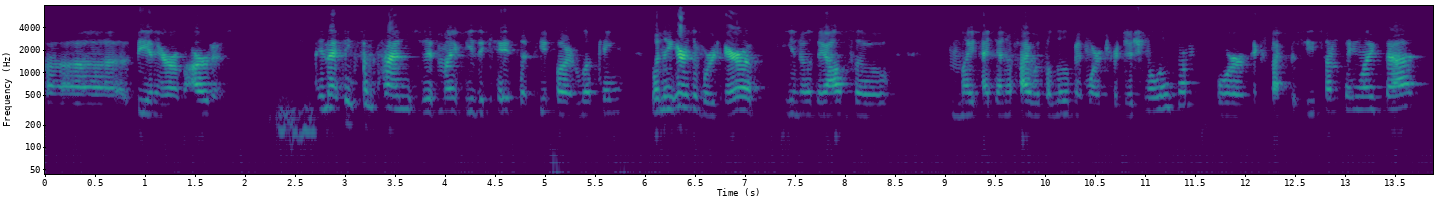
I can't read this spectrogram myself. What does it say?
uh, be an Arab artist. And I think sometimes it might be the case that people are looking, when they hear the word Arab, you know, they also might identify with a little bit more traditionalism or expect to see something like that.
